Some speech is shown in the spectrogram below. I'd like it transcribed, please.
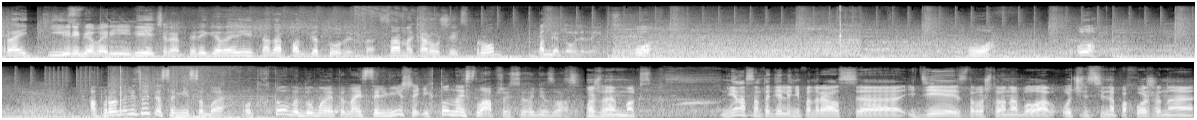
пройти Переговорить. вечером, переговорить, надо подготовиться. Самый хороший экспром. Подготовленный. О! О! О! А проаналізуйте самі себе. От хто ви думаєте найсильніший і хто найслабший сьогодні з вас? Можно я Макс? Мне на самом-то деле не понравилась э, идея из-за того, что она была очень сильно похожа на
